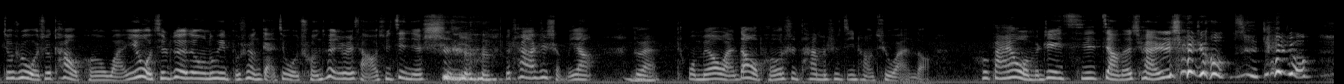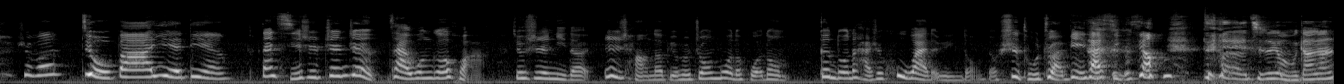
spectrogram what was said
就是我去看我朋友玩，因为我其实对这种东西不是很感兴趣，我纯粹就是想要去见见世面，就看看是什么样。对。我没有玩，但我朋友是他们是经常去玩的。我发现我们这一期讲的全是这种 这种什么酒吧夜店，但其实真正在温哥华，就是你的日常的，比如说周末的活动，更多的还是户外的运动，就试图转变一下形象。对，其实我们刚刚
